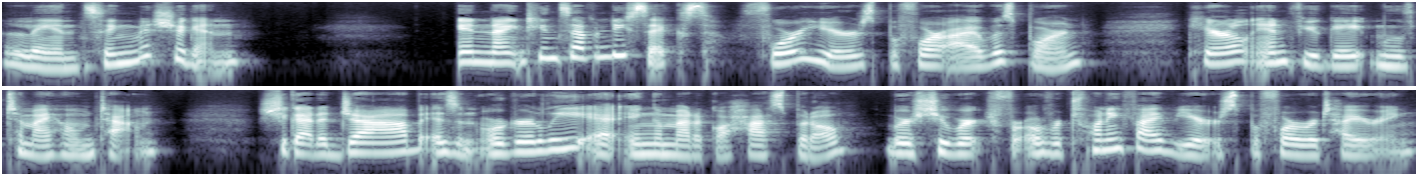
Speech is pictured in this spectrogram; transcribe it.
Lansing, Michigan. In 1976, four years before I was born, Caril Ann Fugate moved to my hometown. She got a job as an orderly at Ingham Medical Hospital, where she worked for over 25 years before retiring,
